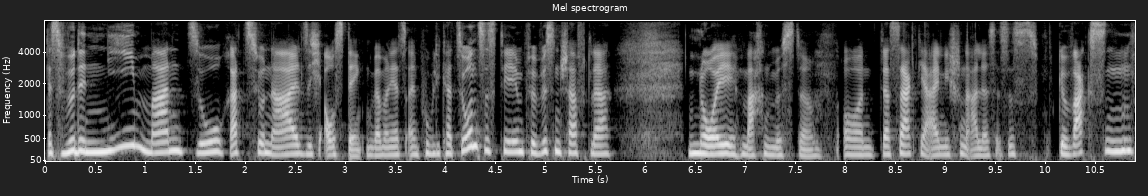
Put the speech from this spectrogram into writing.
das würde niemand so rational sich ausdenken, wenn man jetzt ein Publikationssystem für Wissenschaftler neu machen müsste. Und das sagt ja eigentlich schon alles. Es ist gewachsen,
